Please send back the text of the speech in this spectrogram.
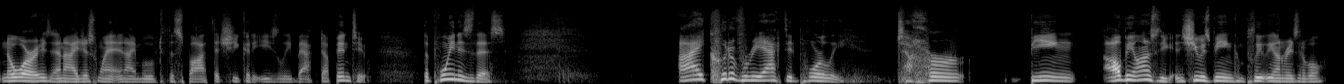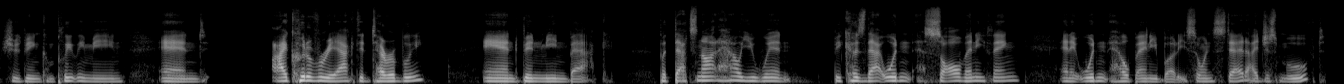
no worries. And i just went and i moved to the spot that she could have easily backed up into. The point is this. I could have reacted poorly to her being i'll be honest with you she was being completely unreasonable she was being completely mean and i could have reacted terribly and been mean back but that's not how you win because that wouldn't solve anything and it wouldn't help anybody. So instead, I just moved.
